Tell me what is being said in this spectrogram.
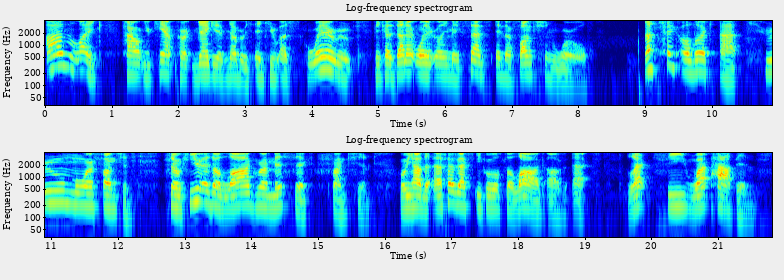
Unlike how you can't put negative numbers into a square root, because then it wouldn't really make sense in the function world. Let's take a look at two more functions. So here is a logarithmic function, where we have the f of x equals the log of x. Let's see what happens.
